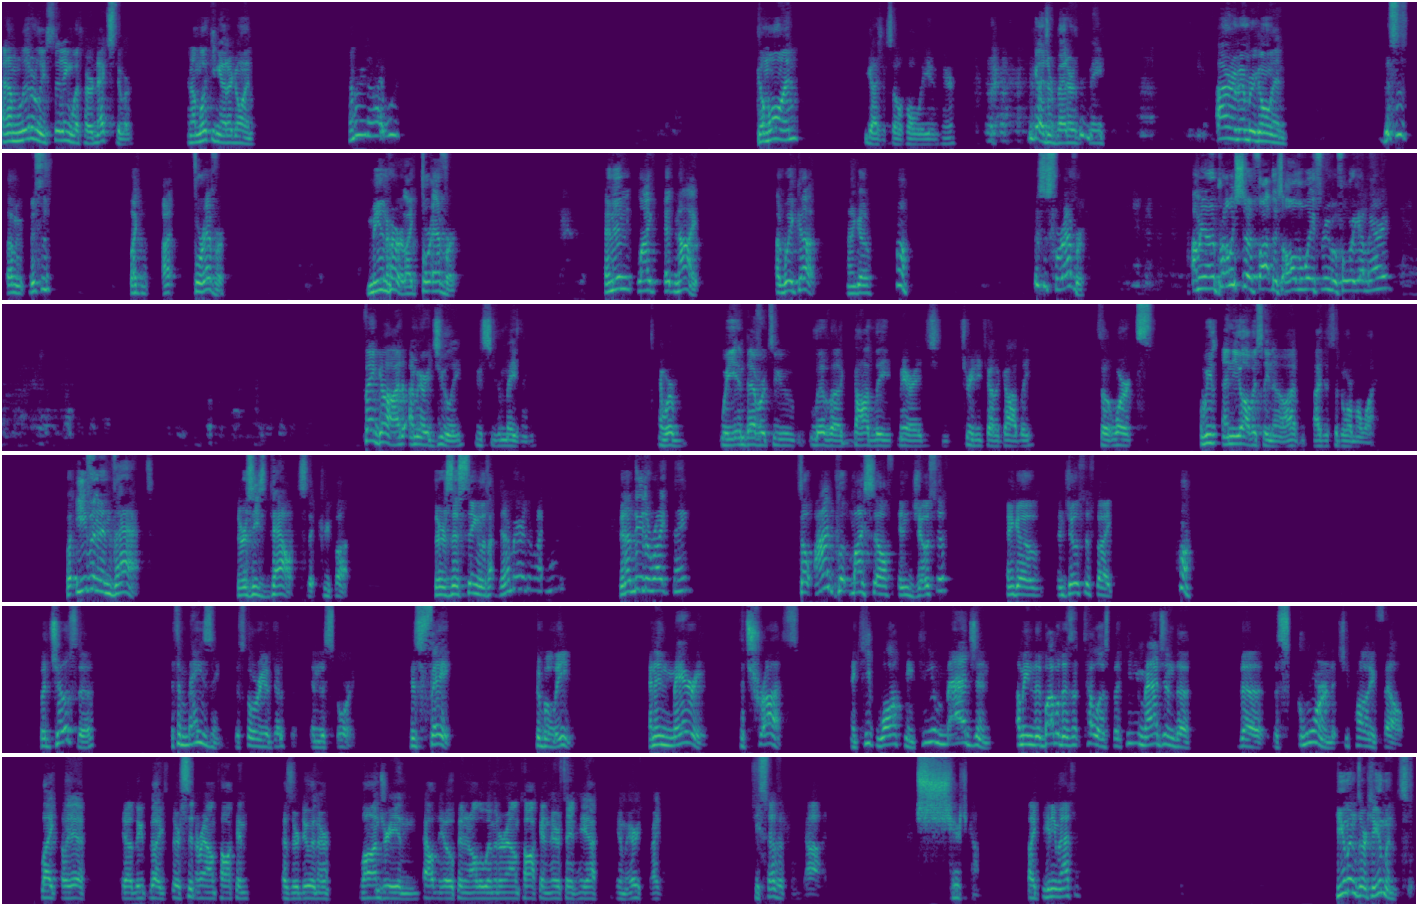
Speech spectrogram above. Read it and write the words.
and I'm literally sitting with her next to her, and I'm looking at her going, Am I the right one? Come on. You guys are so holy in here. You guys are better than me. I remember going, this is, I mean, this is like I, forever. Me and her, like forever. And then like at night, I'd wake up and I go, huh, this is forever. I mean, I probably should have thought this all the way through before we got married. Thank God I married Julie, because she's amazing. And we're, we endeavor to live a godly marriage, treat each other godly. So it works. We, and you obviously know, I, I just adore my wife. But even in that, there's these doubts that creep up. There's this thing of, did I marry the right one? Did I do the right thing? So I put myself in Joseph and go, and Joseph's like, huh. But Joseph, it's amazing the story of Joseph in this story. His faith to believe. And in Mary to trust and keep walking. Can you imagine? I mean, the Bible doesn't tell us, but can you imagine the, the, the scorn that she probably felt like, oh yeah, yeah, they, like they're sitting around talking as they're doing their laundry and out in the open, and all the women around talking. They're saying, "Hey, yeah, you know, Mary's right." She says it from God. Shh, here she comes. Like, can you imagine? Humans are humans.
